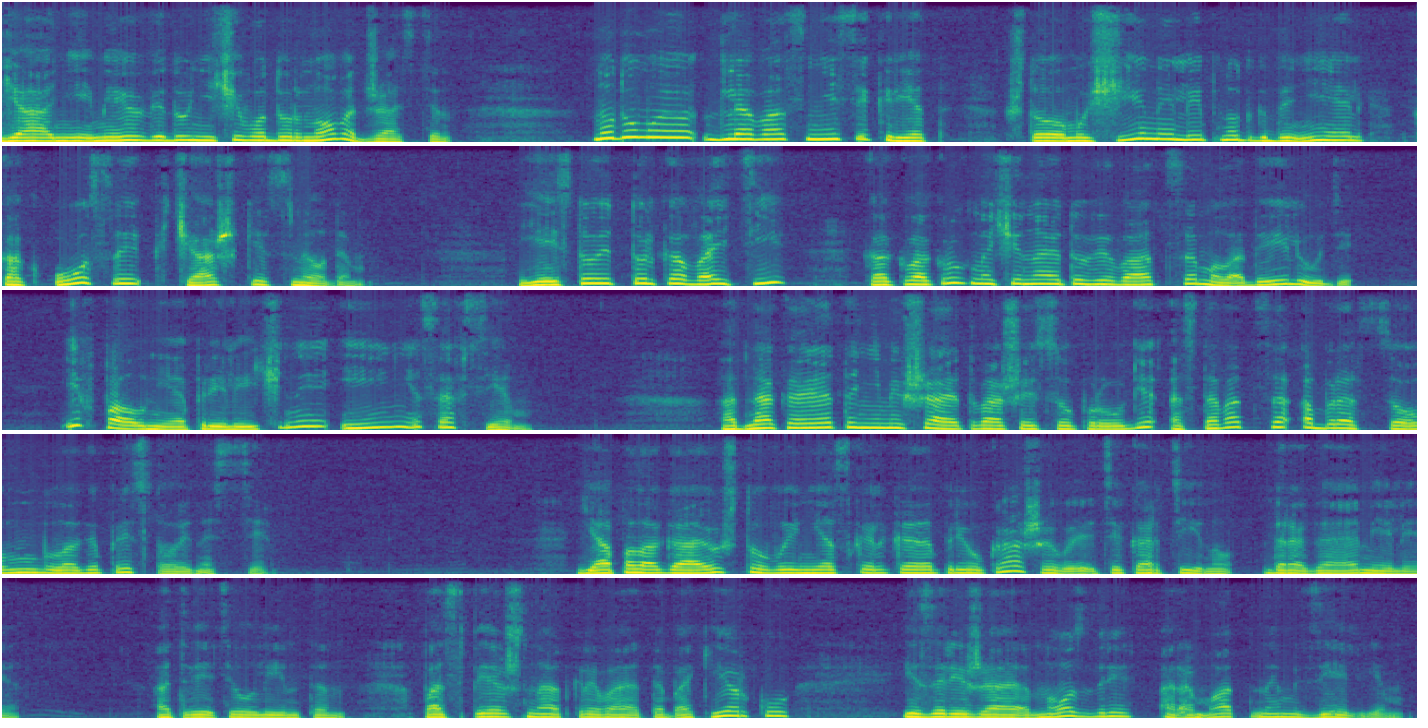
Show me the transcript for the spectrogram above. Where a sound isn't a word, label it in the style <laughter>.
Я не имею в виду ничего дурного, Джастин, но, думаю, для вас не секрет, что мужчины липнут к Даниэль, как осы к чашке с медом. Ей стоит только войти, как вокруг начинают увиваться молодые люди. И вполне приличные, и не совсем. Однако это не мешает вашей супруге оставаться образцом благопристойности. Я полагаю, что вы несколько приукрашиваете картину, дорогая Амелия, — ответил Линтон, поспешно открывая табакерку и заряжая ноздри ароматным зельем.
